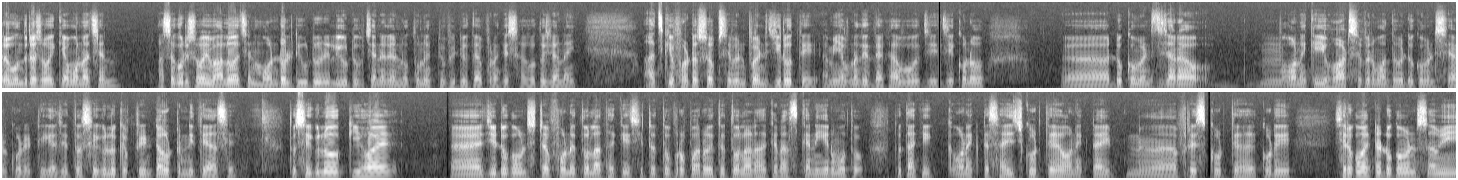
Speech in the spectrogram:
Hello বন্ধুরা, সবাই কেমন আছেন? আশা করি সবাই ভালো আছেন। মন্ডল টিউটোরিয়াল ইউটিউব চ্যানেলের নতুন একটি ভিডিওতে আপনাকে স্বাগত জানাই। আজকে ফটোশপ সেভেন পয়েন্ট জিরোতে আমি আপনাদের দেখাবো যে যে কোনো ডকুমেন্টস যারা অনেকেই হোয়াটসঅ্যাপের মাধ্যমে ডকুমেন্ট শেয়ার করে, ঠিক আছে? তো সেগুলোকে প্রিন্ট আউট নিতে আসে। তো সেগুলো কি হয়? যে ডকুমেন্টসটা ফোনে তোলা থাকে, সেটা তো প্রপার ওয়েতে তোলা থাকে না স্ক্যানিংয়ের মতো। তো তাকে অনেকটা সাইজ করতে হয় অনেকটা ফ্রেশ করতে হয়, করে সেরকম একটা ডকুমেন্টস আমি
